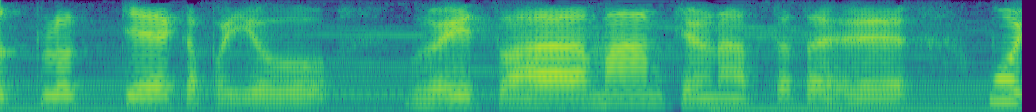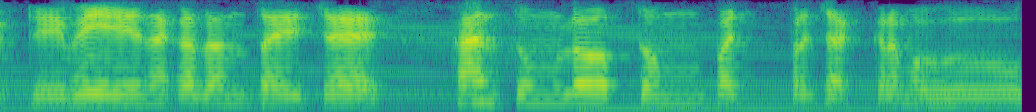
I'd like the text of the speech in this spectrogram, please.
उत्प्लुत्य कपयो। गृहीत्वा मां क्षणात् ततः मुष्टिभिः नखदन्तै च हन्तुं लोप्तुं प्रचक्रमुः।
